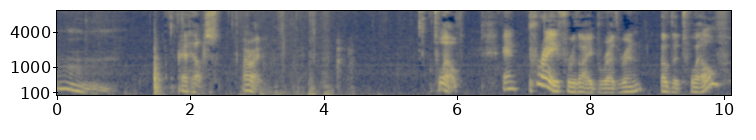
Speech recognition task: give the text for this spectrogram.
Hmm. That helps. All right. 12. And pray for thy brethren of the twelve.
